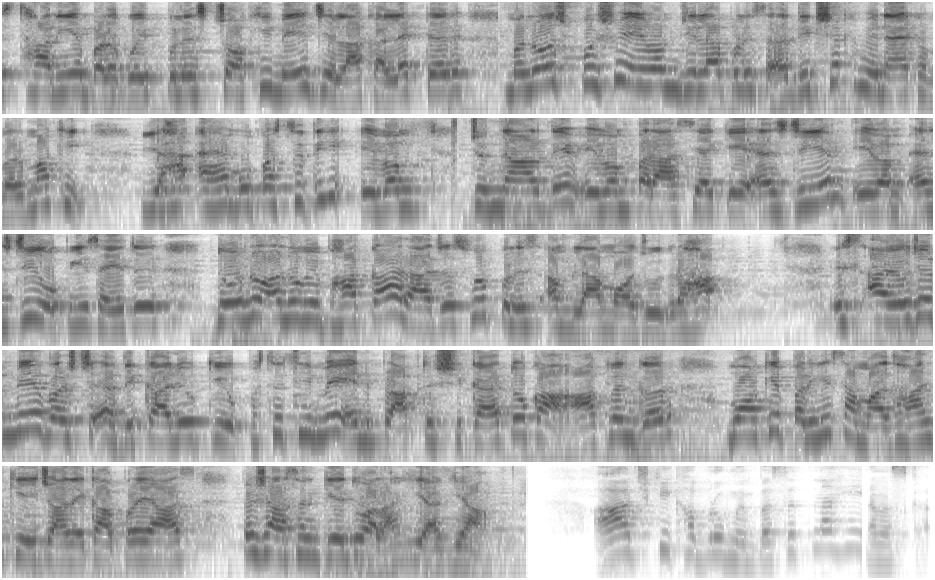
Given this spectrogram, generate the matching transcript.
स्थानीय बड़कोई पुलिस चौकी में जिला कलेक्टर मनोज पुष्प एवं जिला पुलिस अधीक्षक विनायक वर्मा की यहाँ अहम उपस्थिति एवं जुन्नारदेव एवं परासिया के एसडीएम एवं एसडीओपी सहित दोनों अनुविभाग का राजस्व पुलिस अमला मौजूद रहा। इस आयोजन में वरिष्ठ अधिकारियों की उपस्थिति में इन प्राप्त शिकायतों का आकलन कर मौके पर ही समाधान किए जाने का प्रयास प्रशासन के द्वारा किया गया। आज की खबरों में बस इतना ही। नमस्कार।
